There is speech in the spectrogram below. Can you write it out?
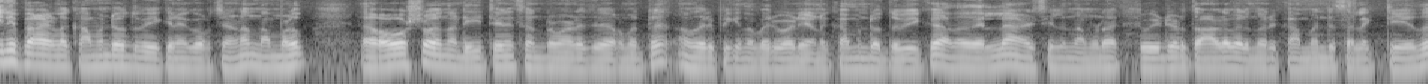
ഇനി പറയാനുള്ള കമന്റ് ഓഫ് ദ വീക്കിനെ കുറിച്ചാണ് നമ്മളും റോഷോ എന്ന ഡീറ്റെയിലിംഗ് സെന്ററുമായിട്ട് ചേർന്നിട്ട് അവതരിപ്പിക്കുന്ന പരിപാടിയാണ് കമന്റ് ഓഫ് ദ വീക്ക് അതായത് എല്ലാ ആഴ്ചയിലും നമ്മുടെ വീഡിയോയുടെ താഴെ വരുന്ന ഒരു കമന്റ് സെലക്ട് ചെയ്ത്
